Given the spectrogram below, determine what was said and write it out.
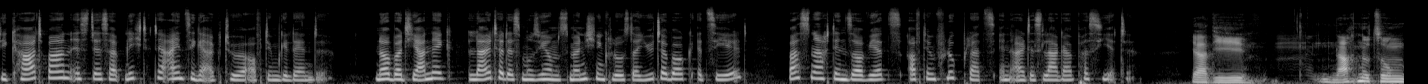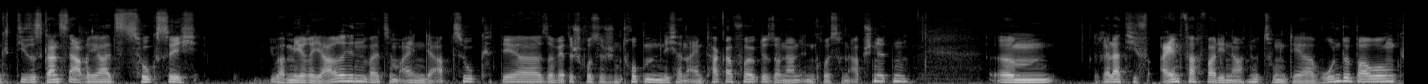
Die Kartbahn ist deshalb nicht der einzige Akteur auf dem Gelände. Norbert Janek, Leiter des Museums Mönchenkloster Jüterbock, erzählt, was nach den Sowjets auf dem Flugplatz in Altes Lager passierte. Ja, die Nachnutzung dieses ganzen Areals zog sich über mehrere Jahre hin, weil zum einen der Abzug der sowjetisch-russischen Truppen nicht an einem Tag erfolgte, sondern in größeren Abschnitten. Ähm, relativ einfach war die Nachnutzung der Wohnbebauung.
